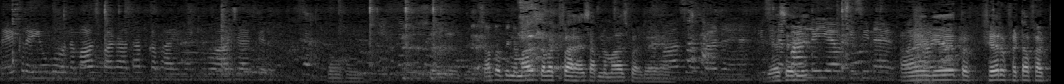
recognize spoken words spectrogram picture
देख रही हूँ वो नमाज़ पढ़ रहा था आपका भाई मैं कि वो आ जाए फिर। हाँ, हाँ। हो सब अभी नमाज़ का वक्फा है सब नमाज़ पढ़ रहे हैं। पढ़ रहे हैं। जैसे ही है किसी ने आएँगे तो फिर फटाफट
